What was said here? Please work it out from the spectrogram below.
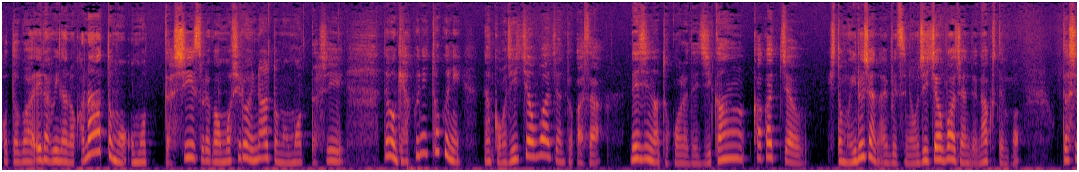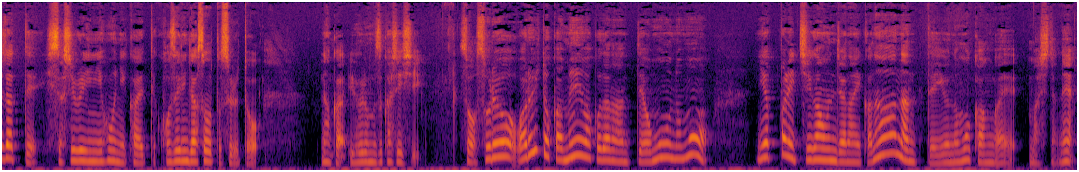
言葉選びなのかなとも思ったしそれが面白いなとも思ったしでも逆に特になんかおじいちゃんおばあちゃんとかさレジのところで時間かかっちゃう人もいるじゃない？別におじいちゃんおばあちゃんじゃなくても。私だって久しぶりに日本に帰って小銭出そうとするとなんかいろいろ難しいし。そうそれを悪いとか迷惑だなんて思うのもやっぱり違うんじゃないかななんていうのも考えましたね。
